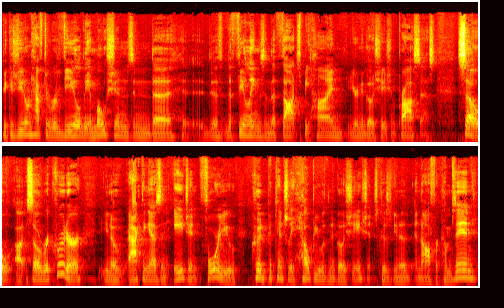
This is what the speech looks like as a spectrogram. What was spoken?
because you don't have to reveal the emotions and the the, the feelings and the thoughts behind your negotiation process. So, uh, so a recruiter, you know, acting as an agent for you could potentially help you with negotiations because you know an offer comes in,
